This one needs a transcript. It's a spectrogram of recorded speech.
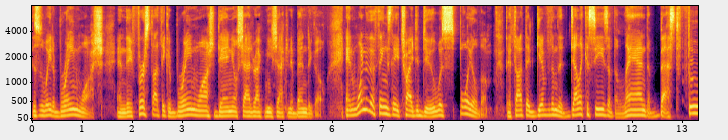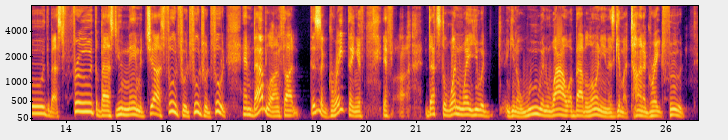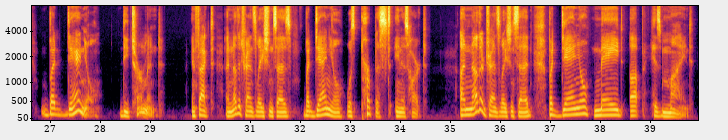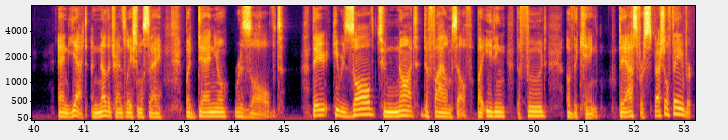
This is a way to brainwash. And they first thought they could brainwash Daniel, Shadrach, Meshach, and Abednego. And one of the things they tried to do was spoil them. They thought they'd give them the delicacies of the land, the best food, the best fruit, the best, you name it, just food, food, food, food, food. And Babylon thought, this is a great thing if if uh, that's the one way you would you know woo and wow a babylonian is give him a ton of great food but daniel determined in fact, another translation says, But Daniel was purposed in his heart. Another translation said, But Daniel made up his mind. And yet, another translation will say, But Daniel resolved. They, he resolved to not defile himself by eating the food of the king. They asked for special favor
